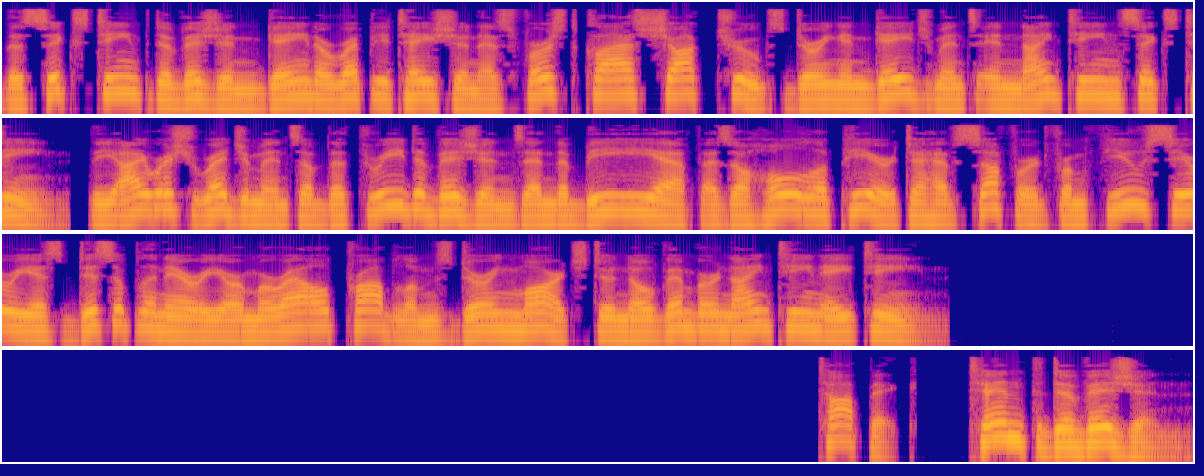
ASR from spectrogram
the 16th Division gained a reputation as first-class shock troops during engagements in 1916. The Irish regiments of the three divisions and the B BEF as a whole appear to have suffered from few serious disciplinary or morale problems during March to November 1918. Topic: 10th Division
